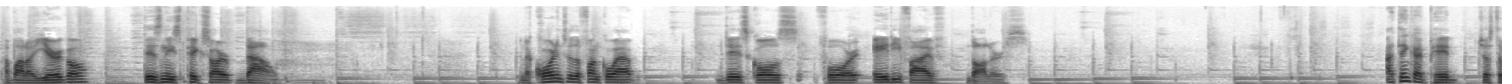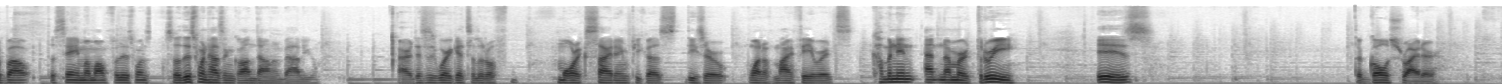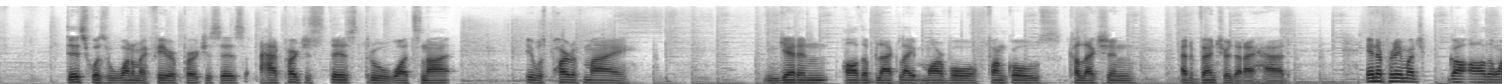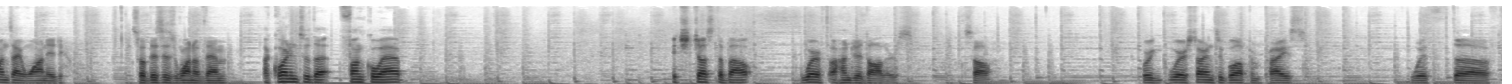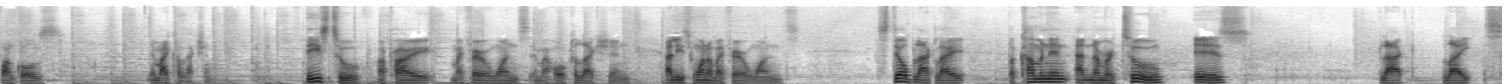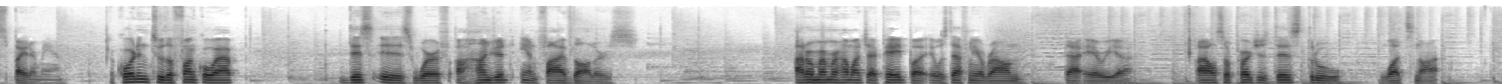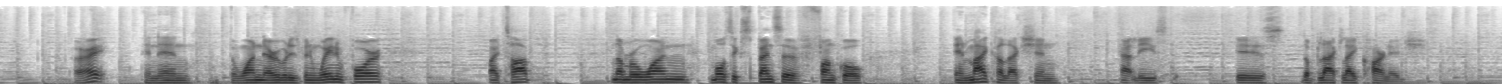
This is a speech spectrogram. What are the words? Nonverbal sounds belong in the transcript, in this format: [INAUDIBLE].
about a year ago. Disney's Pixar Bow. And according to the Funko app, this goes for $85. I think I paid just about the same amount for this one. So this one hasn't gone down in value. All right, this is where it gets a little more exciting because these are one of my favorites. Coming in at number three is the Ghost Rider. This was one of my favorite purchases. I had purchased this through Whatnot. It was part of my getting all the Blacklight Marvel Funkos collection adventure that I had. And I pretty much got all the ones I wanted. So this is one of them. According to the Funko app, it's just about worth a $100. So we're, we're starting to go up in price with the Funkos in my collection. These two are probably my favorite ones in my whole collection at least one of my favorite ones. Still Blacklight, but coming in at number two is Black Light Spider-Man. According to the Funko app, this is worth $105. I don't remember how much I paid, but it was definitely around that area. I also purchased this through Whatnot. All right, and then the one everybody's been waiting for, my top number one most expensive Funko in my collection, at least, is the Blacklight Carnage.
